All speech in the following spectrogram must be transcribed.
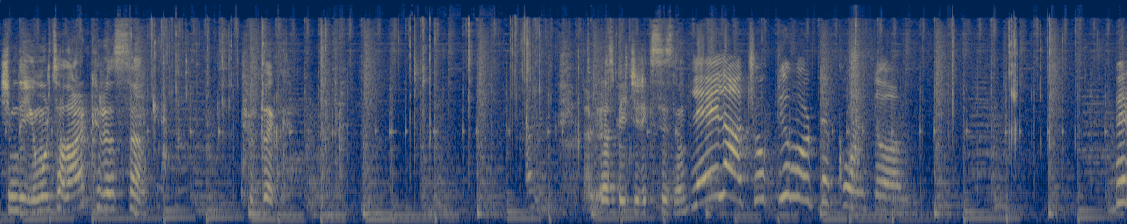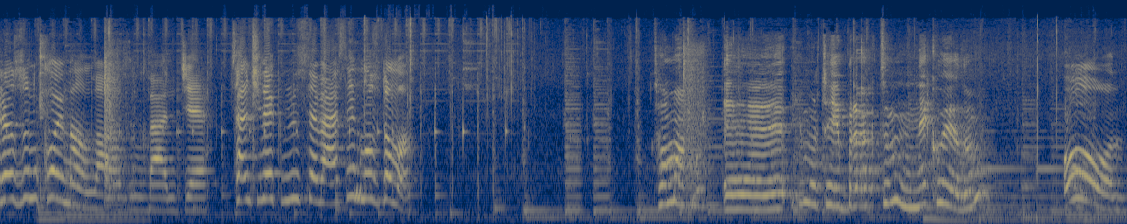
Şimdi yumurtalar kırılsın. Kırdık. Biraz beceriksizim. Leyla çok yumurta koydum. Biraz un koyman lazım bence. Sen çilekli mi seversin muzlu mu? Tamam. Ee, yumurtayı bıraktım. Ne koyalım? Un.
